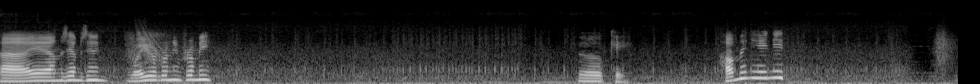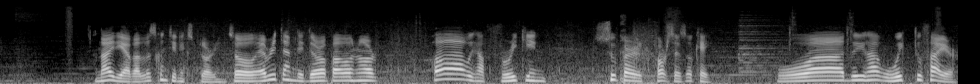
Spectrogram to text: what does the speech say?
Uh, I'm saying, why are you running from me? Okay. How many I need? No idea, but let's continue exploring. So every time they drop an orb... Oh, we have freaking super horses. Okay. What do you have? Weak to fire.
